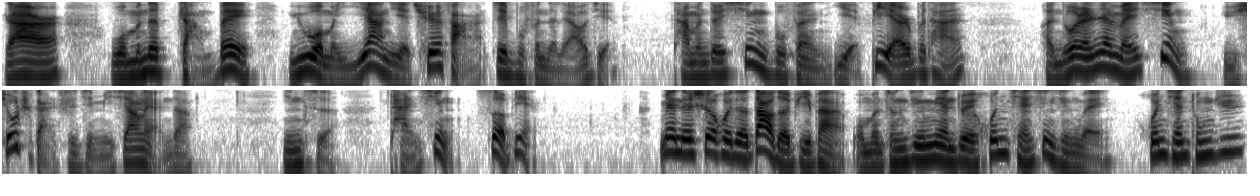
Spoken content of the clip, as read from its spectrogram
然而，我们的长辈。与我们一样，也缺乏这部分的了解，他们对性部分也避而不谈。很多人认为性与羞耻感是紧密相连的，因此谈性色变。面对社会的道德批判，我们曾经面对婚前性行为、婚前同居、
